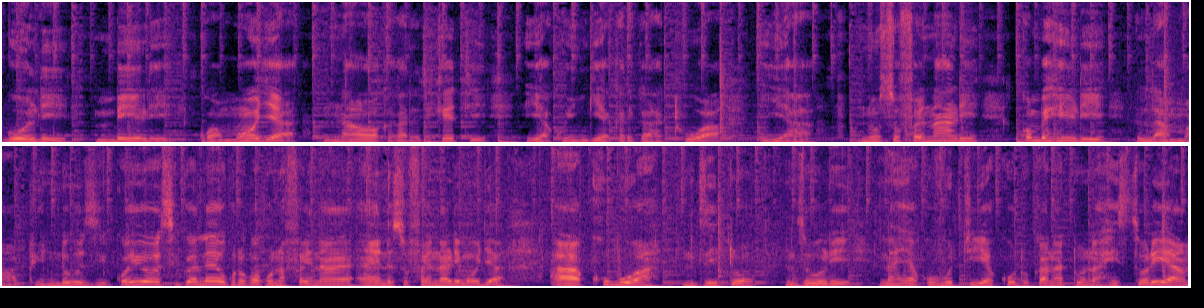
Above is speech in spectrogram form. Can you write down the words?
goli mbili kwa moja nao wakakata tiketi ya kuingia katika hatua ya nusu fainali kombe hili la Mapinduzi. Kwa hiyo siku ya leo kutakuwa kuna fainali, eh, nusu fainali moja uh, kubwa nzito nzuri na ya kuvutia kutokana tu na historia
